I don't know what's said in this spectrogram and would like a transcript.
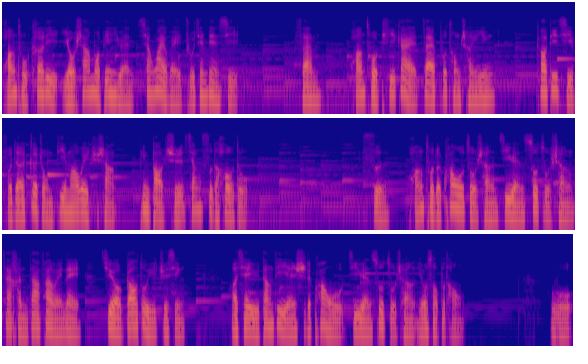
黄土颗粒由沙漠边缘向外围逐渐变细。三、黄土坯盖在不同成因、高低起伏的各种地貌位置上，并保持相似的厚度。四、黄土的矿物组成及元素组成在很大范围内具有高度一致性，而且与当地岩石的矿物及元素组成有所不同。五、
